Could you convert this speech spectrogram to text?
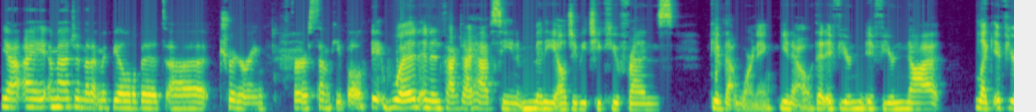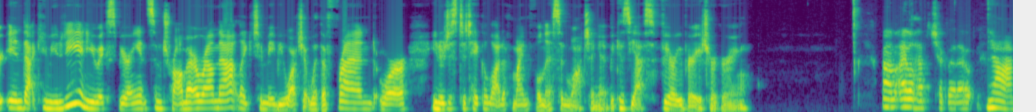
Yeah, I imagine that it might be a little bit uh, triggering for some people. It would, and in fact, I have seen many LGBTQ friends give that warning. You know that if you're if you're not like if you're in that community and you experience some trauma around that, like to maybe watch it with a friend or you know just to take a lot of mindfulness in watching it because yes, very very triggering. Um, I will have to check that out. Yeah.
